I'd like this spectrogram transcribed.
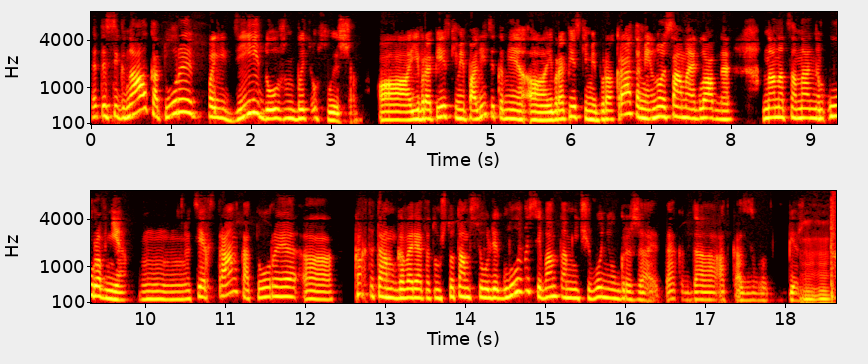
Это сигнал, который, по идее, должен быть услышан а, европейскими политиками, а, европейскими бюрократами, но и самое главное, на национальном уровне тех стран, которые а, как-то там говорят о том, что там все улеглось, и вам там ничего не угрожает, да, когда отказывают в беженцах.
